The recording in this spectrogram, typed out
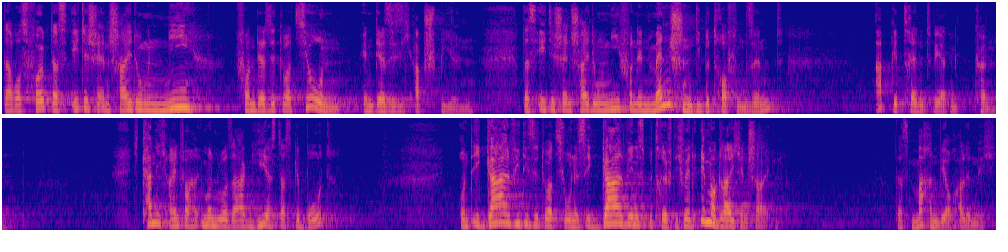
Daraus folgt, dass ethische Entscheidungen nie von der Situation, in der sie sich abspielen, dass ethische Entscheidungen nie von den Menschen, die betroffen sind, abgetrennt werden können. Ich kann nicht einfach immer nur sagen, hier ist das Gebot und egal wie die Situation ist, egal wen es betrifft, ich werde immer gleich entscheiden. Das machen wir auch alle nicht.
